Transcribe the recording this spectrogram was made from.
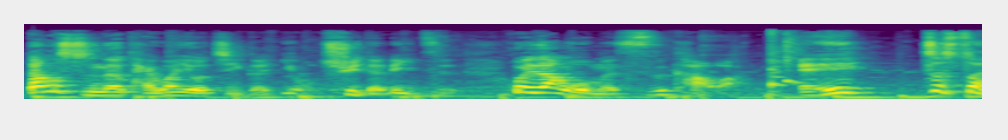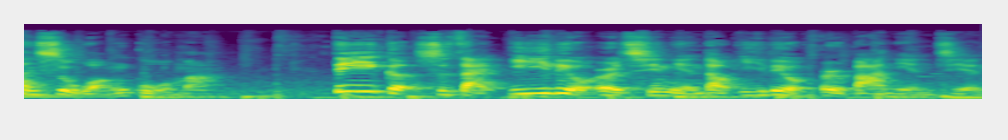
当时呢，台湾有几个有趣的例子，会让我们思考啊，诶，这算是王国吗？第一个是在一六二七年到一六二八年间，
